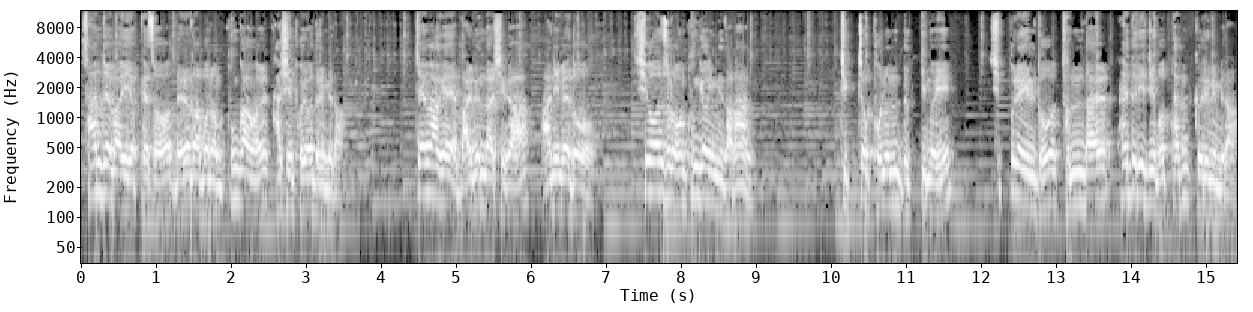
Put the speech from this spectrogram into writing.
산재바위 옆에서 내려다보는 풍광을 다시 보여드립니다. 쨍하게 맑은 날씨가 아님에도 시원스러운 풍경입니다만 직접 보는 느낌의 10분의 1도 전달해드리지 못한 그림입니다.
